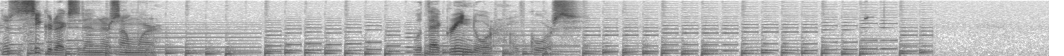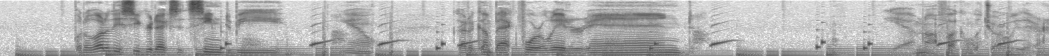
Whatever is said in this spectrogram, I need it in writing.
There's a secret exit in there somewhere. With that green door, of course. Lot of these secret exits seem to be, you know, gotta come back for it later, and... Yeah, I'm not fucking with Charlie there.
